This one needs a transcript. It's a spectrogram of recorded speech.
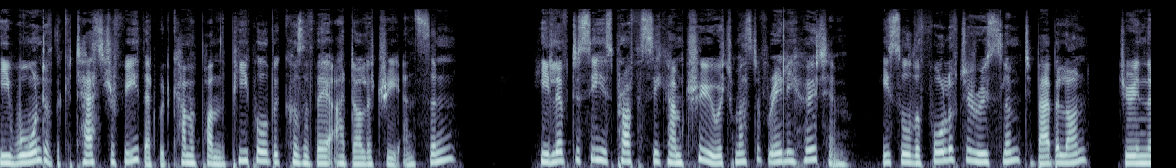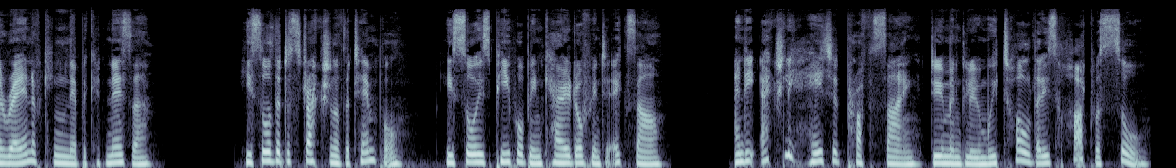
He warned of the catastrophe that would come upon the people because of their idolatry and sin. He lived to see his prophecy come true, which must have really hurt him. He saw the fall of Jerusalem to Babylon during the reign of King Nebuchadnezzar. He saw the destruction of the temple. He saw his people being carried off into exile. And he actually hated prophesying doom and gloom. We're told that his heart was sore.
